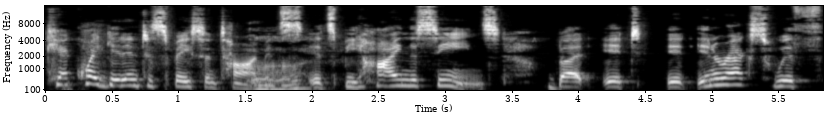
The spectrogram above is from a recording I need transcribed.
can't quite get into space and time. It's it's behind the scenes, but it it interacts with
